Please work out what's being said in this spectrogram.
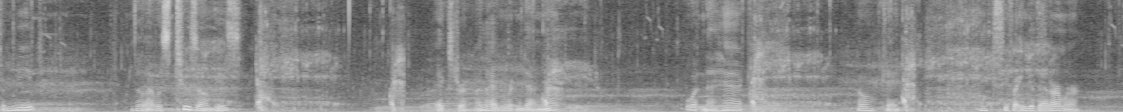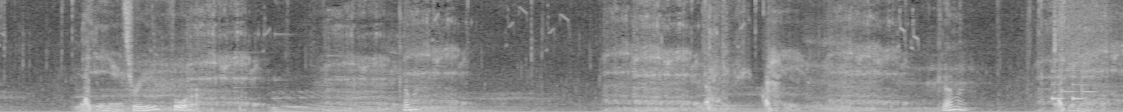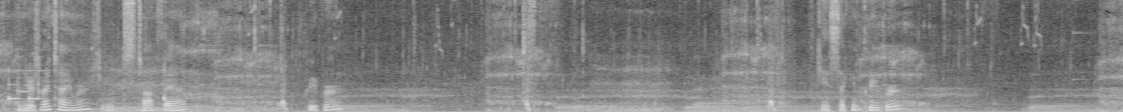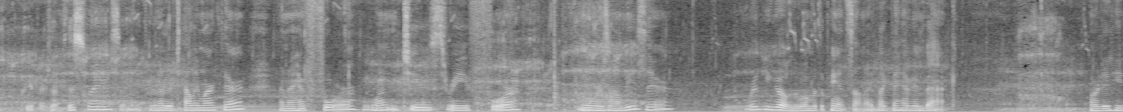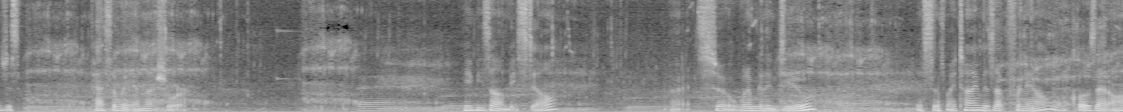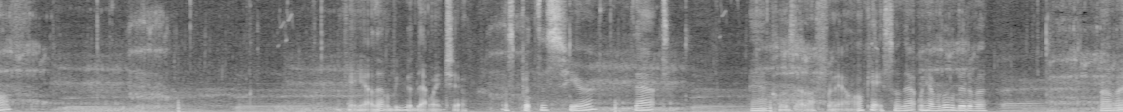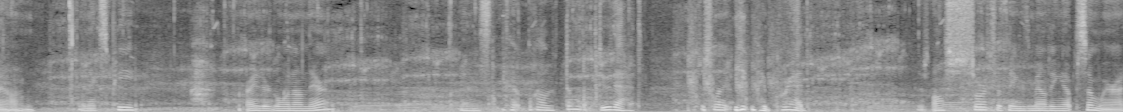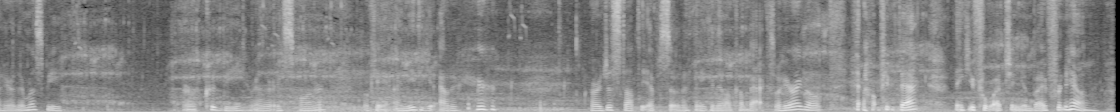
Some meat. So that was two zombies. Extra. I haven't written down yet. What in the heck? Okay. Let me see if I can get that armor. Three, four. Come on. Come on. And there's my timer, so let's stop that. Creeper. Okay, second creeper. Creeper's up this way, so I'm going to put another tally mark there. And I have four. One, two, three, four more zombies there. Where did he go? The one with the pants on. I'd like to have him back. Or did he just pass away? I'm not sure. Baby zombie still. Alright, so what I'm going to do is since my time is up for now, we'll close that off. Okay, yeah, that'll be good that way too. Let's put this here, that, and close that off for now. Okay, so that we have a little bit of a of a, um, an XP grinder going on there. Well, don't do that. I Just want to eat my bread. There's all sorts of things mounting up somewhere out here. There must be, or could be, rather, a spawner. Okay, I need to get out of here. or just stop the episode, I think, and then I'll come back. So here I go, and I'll be back. Thank you for watching, and bye for now.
